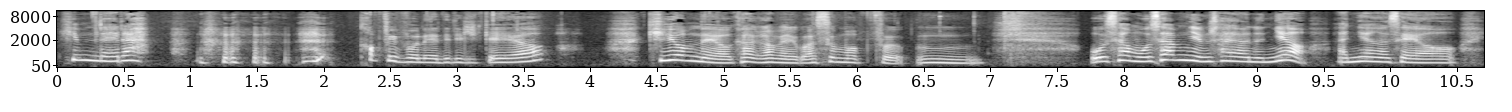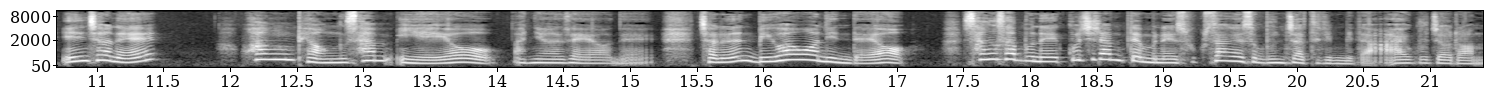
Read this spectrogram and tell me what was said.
힘내라. 커피 보내드릴게요. 귀엽네요. 가가멜과 스머프. 음. 5353님 사연은요, 안녕하세요. 인천에 황병삼이에요. 안녕하세요. 네. 저는 미화원인데요. 상사분의 꾸지람 때문에 속상해서 문자 드립니다. 아이고 저런.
